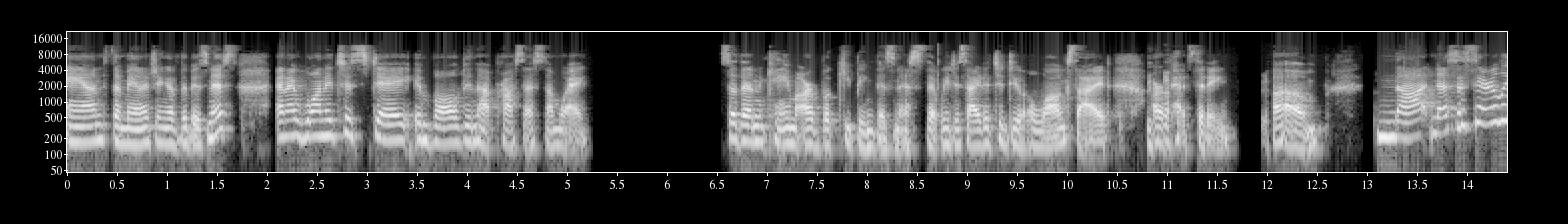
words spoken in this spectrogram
and the managing of the business. And I wanted to stay involved in that process some way. So then came our bookkeeping business that we decided to do alongside our pet sitting. Um, not necessarily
